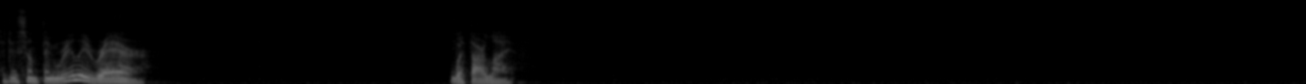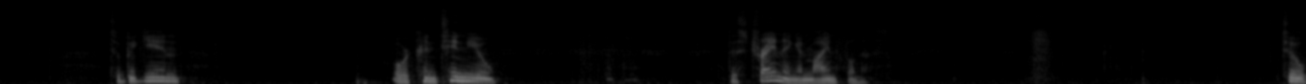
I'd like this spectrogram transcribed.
To do something really rare with our life. To begin or continue this training in mindfulness. To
